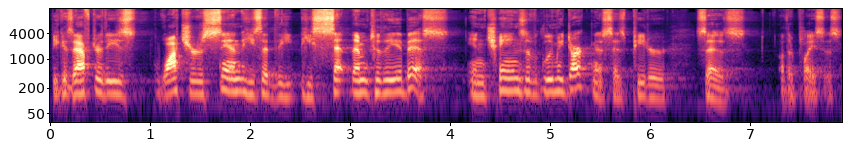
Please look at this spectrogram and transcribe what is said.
Because after these watchers sinned, he said the, he sent them to the abyss in chains of gloomy darkness, as Peter says other places.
